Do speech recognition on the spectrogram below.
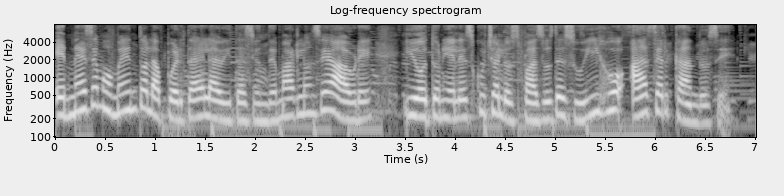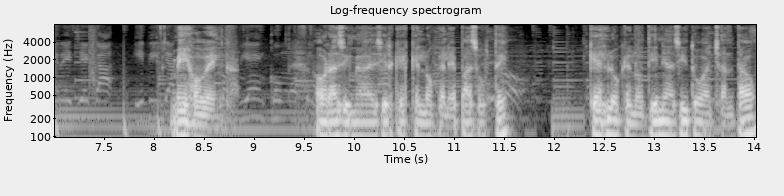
En ese momento la puerta de la habitación de Marlon se abre y Otoniel escucha los pasos de su hijo acercándose. Mi hijo, venga. Ahora sí me va a decir qué es lo que le pasa a usted, qué es lo que lo tiene así todo achantado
